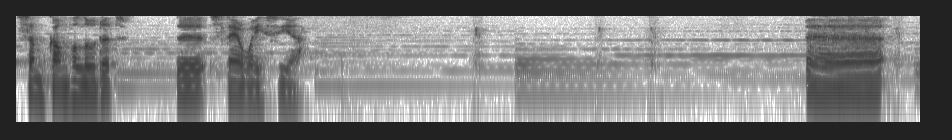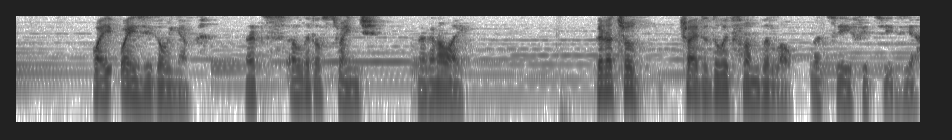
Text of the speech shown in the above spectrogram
some convoluted uh, stairways here. Uh, why, why is he going up? That's a little strange, not gonna lie. I'm gonna tr try to do it from below. Let's see if it's easier.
